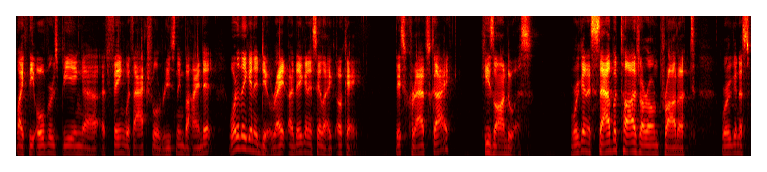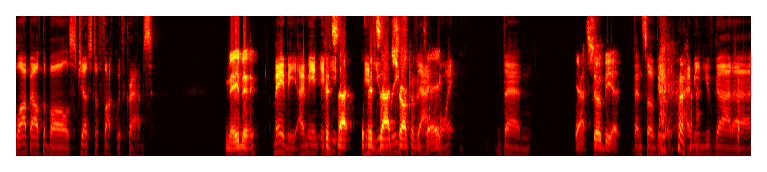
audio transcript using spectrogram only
like the overs being a, a thing with actual reasoning behind it, what are they going to do, right? Are they going to say like, okay, this Krabs guy, he's onto us. We're going to sabotage our own product. We're going to swap out the balls just to fuck with Krabs. Maybe. Maybe. I mean, if, it's you, that- if it's you've that sharp of a take. point, then Yeah, so be it. then so be it. I mean, you've got uh,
